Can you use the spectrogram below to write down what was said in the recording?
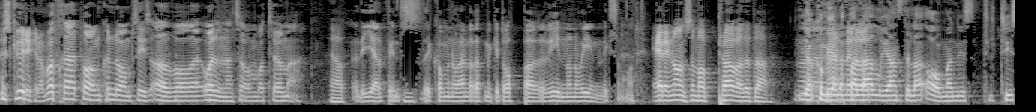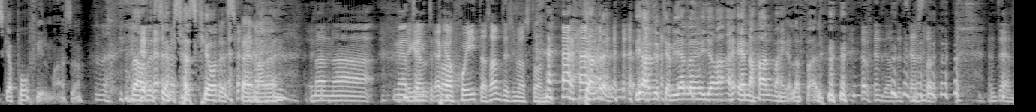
Du skulle kunna bara trä på en kondom precis över eh, ollonet så om bara tömma. Ja. Det hjälper inte. Det kommer nog ändå rätt mycket droppar rinner nog in liksom. Är det någon som har prövat detta? Jag kommer i alla fall då- aldrig anställa Arman i- till tyska porrfilmer alltså. Världens sämsta skådespelare. Men, uh, men jag Jag kan, tänkte jag på... kan skita samtidigt som jag står. Kan du? Ja, du kan gälla, göra ena halvan i alla fall. jag vet inte, jag har inte testat. inte än.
